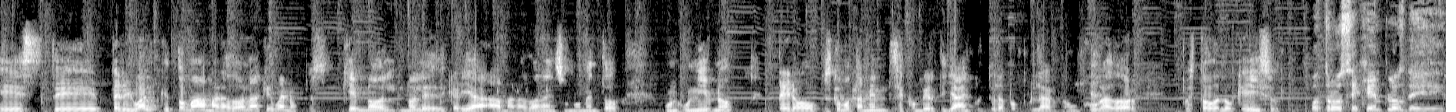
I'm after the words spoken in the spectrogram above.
este, pero igual que toma a Maradona, que bueno, pues quién no, le dedicaría a Maradona en su momento un, himno, pero pues como también se convierte ya en cultura popular, ¿no? Un jugador, pues todo lo que hizo. Otros ejemplos de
